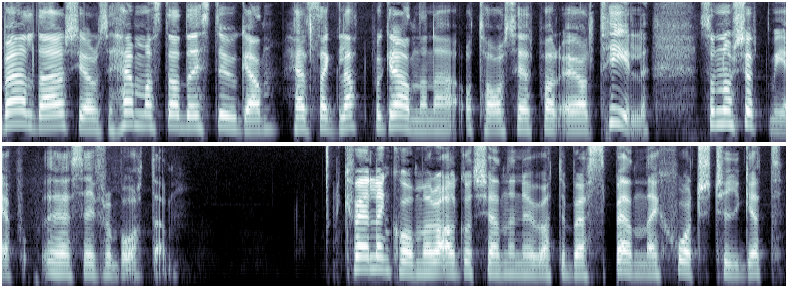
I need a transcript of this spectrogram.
Väl där så gör de sig hemmastadda i stugan, hälsar glatt på grannarna och tar sig ett par öl till som de köpt med eh, sig från båten. Kvällen kommer och Algot känner nu att det börjar spänna i shortstyget.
